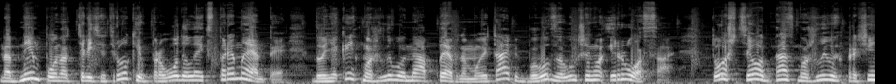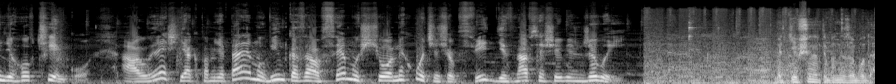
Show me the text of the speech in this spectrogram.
над ним понад 30 років проводили експерименти, до яких, можливо, на певному етапі було залучено і Роса. Тож це одна з можливих причин його вчинку. Але ж, як пам'ятаємо, він казав Сему, що не хоче, щоб світ дізнався, що він живий. Батьківщина тебе не забуде.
